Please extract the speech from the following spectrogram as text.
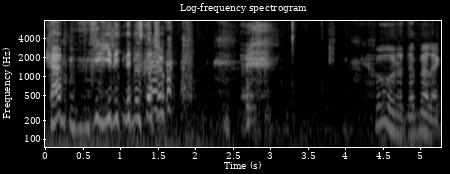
karp wigilijny wyskoczył? Kurde, belek.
